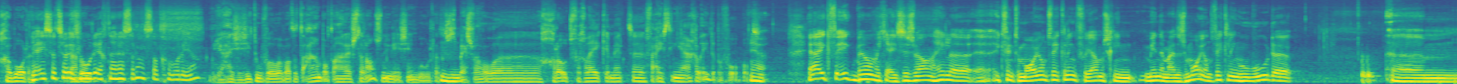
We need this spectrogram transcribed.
geworden. ja, is dat zo? Is Woerden echt een restaurantstad geworden, ja? Ja, als je ziet hoeveel, wat het aanbod aan restaurants nu is in Woerden. Dat Mhm. is best wel eh, groot vergeleken met eh 15 jaar geleden bijvoorbeeld. Ja, ja ik, ik ben wel met je eens. Het is wel een hele. eh, ik vind het een mooie ontwikkeling. Voor jou misschien minder, maar het is een mooie ontwikkeling hoe Woerden ehm,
